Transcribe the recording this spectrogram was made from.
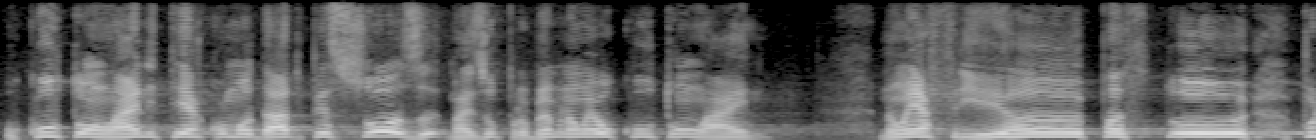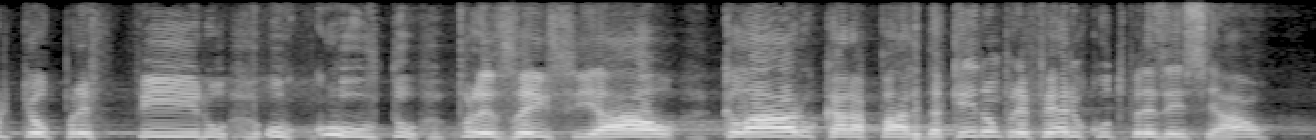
O culto online tem acomodado pessoas, mas o problema não é o culto online. Não é a frieza, ah, pastor, porque eu prefiro o culto presencial. Claro, cara pálida, quem não prefere o culto presencial?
